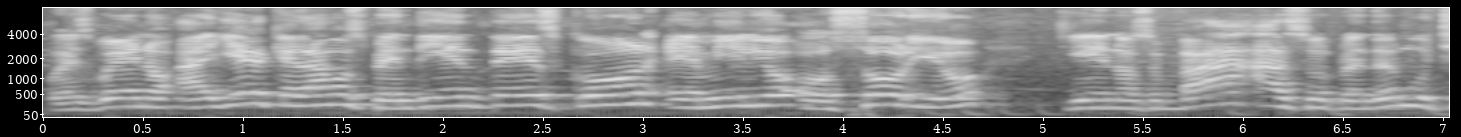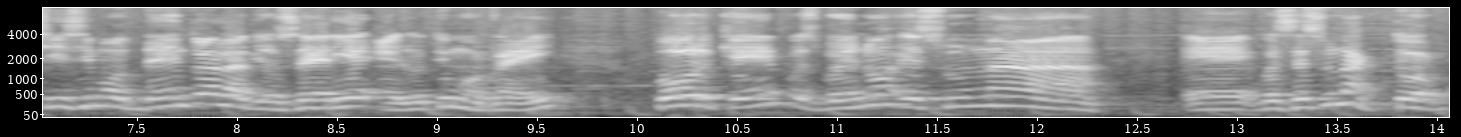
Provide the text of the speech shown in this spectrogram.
pues bueno, ayer quedamos pendientes con Emilio Osorio, quien nos va a sorprender muchísimo dentro de la bioserie El último rey, porque pues bueno, es una eh, pues es un actor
